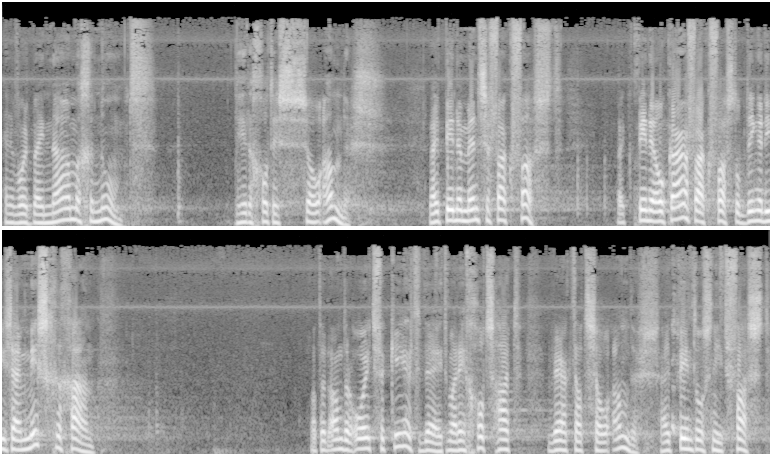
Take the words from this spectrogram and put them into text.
en er wordt bij name genoemd. De Heere God is zo anders. Wij pinnen mensen vaak vast. Wij pinnen elkaar vaak vast op dingen die zijn misgegaan. Wat een ander ooit verkeerd deed. Maar in Gods hart werkt dat zo anders. Hij pint ons niet vast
